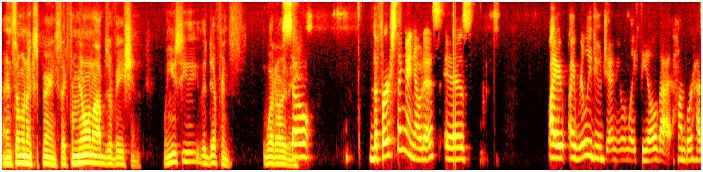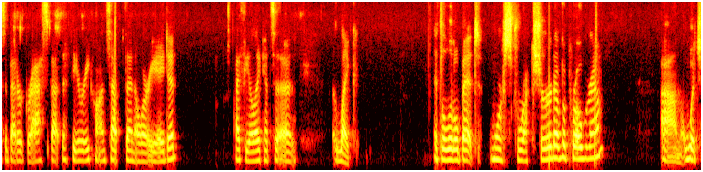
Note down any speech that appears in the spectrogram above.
and someone experienced? Like from your own observation, when you see the difference, what are so, they? The first thing I notice is I, I really do genuinely feel that Humber has a better grasp at the theory concept than OREA did. I feel like it's a like it's a little bit more structured of a program, um, which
